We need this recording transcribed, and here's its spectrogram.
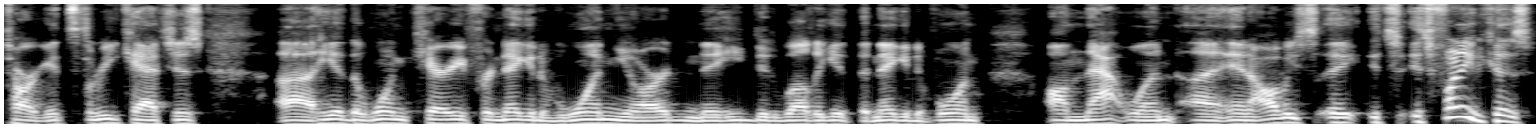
targets, three catches. Uh, he had the one carry for negative one yard, and he did well to get the negative one on that one. Uh, and obviously, it's it's funny because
